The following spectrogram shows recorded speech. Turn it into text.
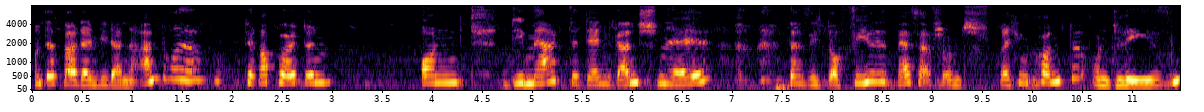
Und das war dann wieder eine andere Therapeutin. Und die merkte dann ganz schnell, dass ich doch viel besser schon sprechen konnte und lesen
